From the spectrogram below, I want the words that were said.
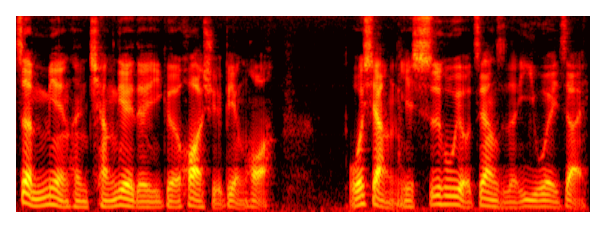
正面、很强烈的一个化学变化。我想也似乎有这样子的意味在。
